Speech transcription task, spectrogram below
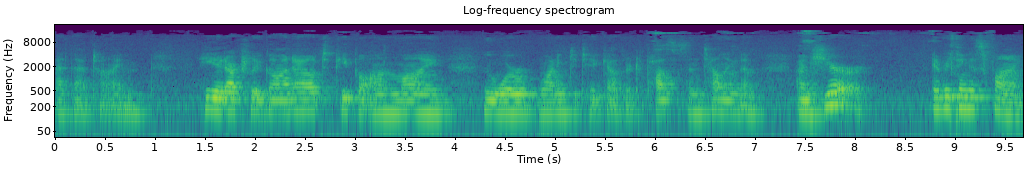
at that time. He had actually gone out to people online who were wanting to take out their deposits and telling them, "I'm here. Everything is fine.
